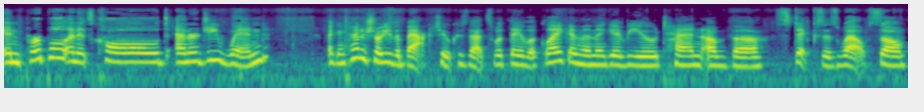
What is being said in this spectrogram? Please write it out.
in purple and it's called Energy Wind. I can kind of show you the back too because that's what they look like. And then they give you 10 of the sticks as well. So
